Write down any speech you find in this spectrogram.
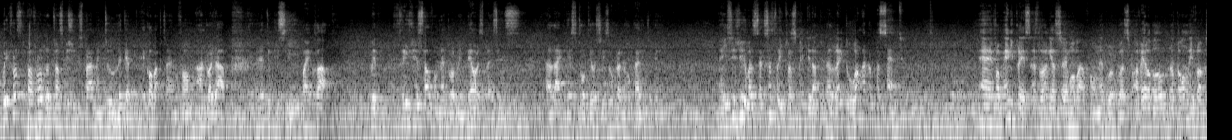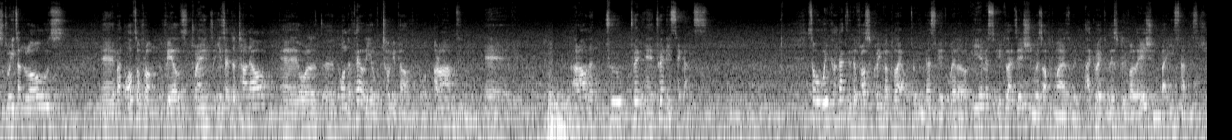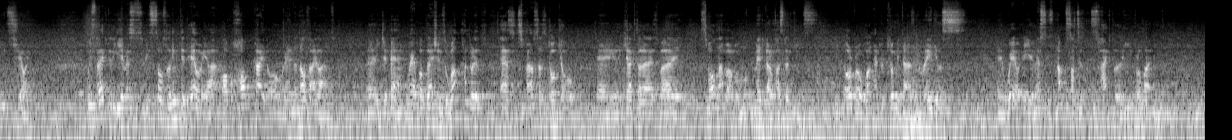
We first performed a transmission experiment to look at echo back time from Android app uh, to PC by cloud with 3G cell phone network in various places uh, like this Tokyo, Shizuoka, and Hokkaido today. And ECG was successfully transmitted at a rate of 100% and from any place as long as a mobile phone network was available, not only from streets and roads, uh, but also from fields, trains, inside the tunnel, uh, or uh, on the ferry of Tokyo around uh, around two, 20, uh, 20 seconds. So we conducted the first clinical trial to investigate whether EMS utilization was optimized with accurate risk evaluation by instant ECG sharing. we selected EMS resource limited area of Hokkaido and the North Island uh, in Japan, where population is 100 as sparse as Tokyo, uh, characterized by small number of medical facilities in over 100 kilometers in radius, uh, where EMS is not satisfactorily provided.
